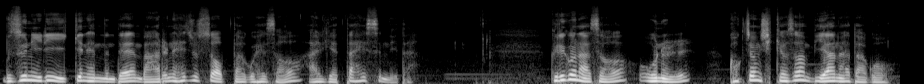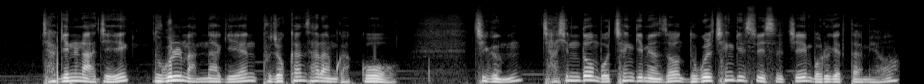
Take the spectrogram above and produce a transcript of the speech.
무슨 일이 있긴 했는데 말은 해줄 수 없다고 해서 알겠다 했습니다. 그리고 나서 오늘 걱정시켜서 미안하다고 자기는 아직 누굴 만나기엔 부족한 사람 같고 지금 자신도 못 챙기면서 누굴 챙길 수 있을지 모르겠다며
